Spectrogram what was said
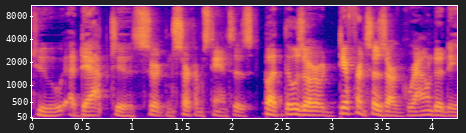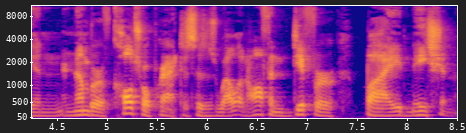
to adapt to certain circumstances, but those are differences are grounded in a number of cultural practices as well, and often differ by nation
